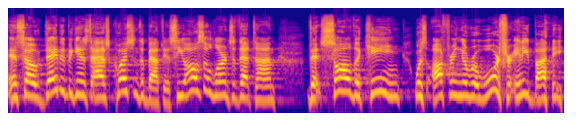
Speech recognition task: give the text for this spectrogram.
And so David begins to ask questions about this. He also learns at that time that Saul the king was offering a reward for anybody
